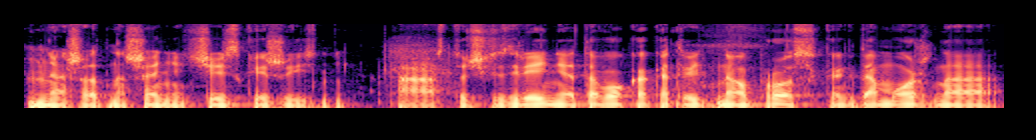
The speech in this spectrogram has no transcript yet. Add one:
наше отношение к человеческой жизни. А с точки зрения того, как ответить на вопрос, когда можно,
